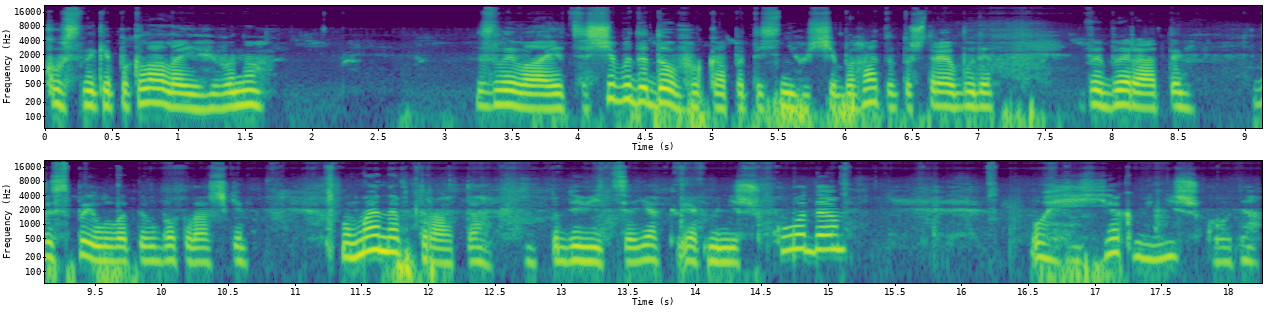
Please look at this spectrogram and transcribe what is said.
кусники поклала і воно зливається. Ще буде довго капати снігу, ще багато, тож треба буде вибирати, виспилувати в баклажки. У мене втрата. Подивіться, як, як мені шкода. Ой, як мені шкода.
